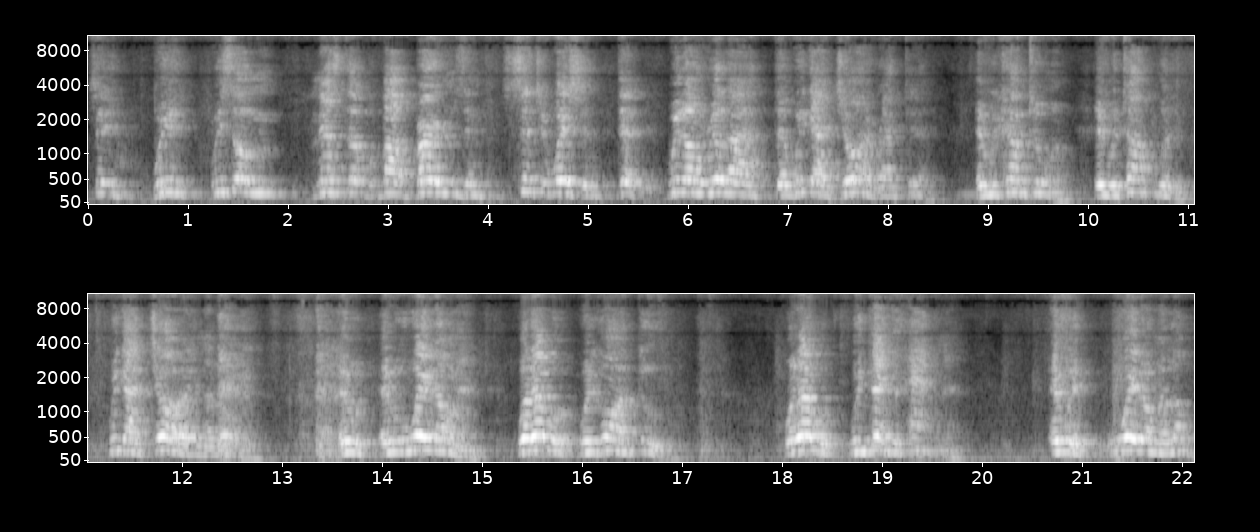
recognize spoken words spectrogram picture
See, we we so messed up about burdens and situations that we don't realize that we got joy right there. If we come to him, if we talk with him, we got joy in the Lord. If we, we wait on him, whatever we're going through, whatever we think is happening, if we wait on the Lord.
